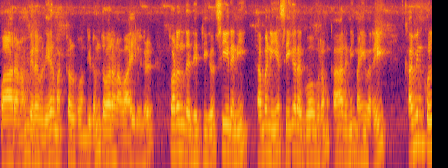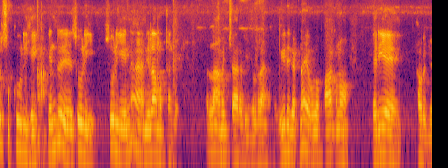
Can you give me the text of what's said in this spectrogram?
வாரணம் விரவிலியர் மக்கள் போந்திடும் தோரண வாயில்கள் தொடர்ந்த திட்டிகள் சீரணி தபனிய சிகர கோபுரம் காரணி மணிவரை கவின்கொள் கூலிகை என்று சூலிகை சூலிகைன்னா நிலாமுற்றங்கள். எல்லாம் அமைச்சார் அப்படின்னு சொல்கிறாங்க வீடு கட்டினா எவ்வளோ பார்க்கணும்? பெரிய அவருக்கு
